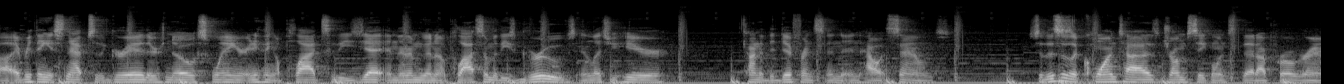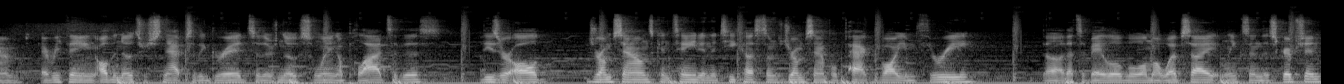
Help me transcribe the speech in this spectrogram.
uh, everything is snapped to the grid. There's no swing or anything applied to these yet. And then I'm gonna apply some of these grooves and let you hear kind of the difference in, in how it sounds. So this is a quantized drum sequence that I programmed. Everything, all the notes are snapped to the grid, so there's no swing applied to this. These are all drum sounds contained in the TCustomz Drum Sample Pack Volume 3. Uh, that's available on my website, links in the description.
